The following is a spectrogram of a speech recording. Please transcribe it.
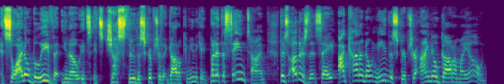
And so I don't believe that, you know, it's, it's just through the scripture that God will communicate. But at the same time, there's others that say, I kind of don't need the scripture. I know God on my own.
